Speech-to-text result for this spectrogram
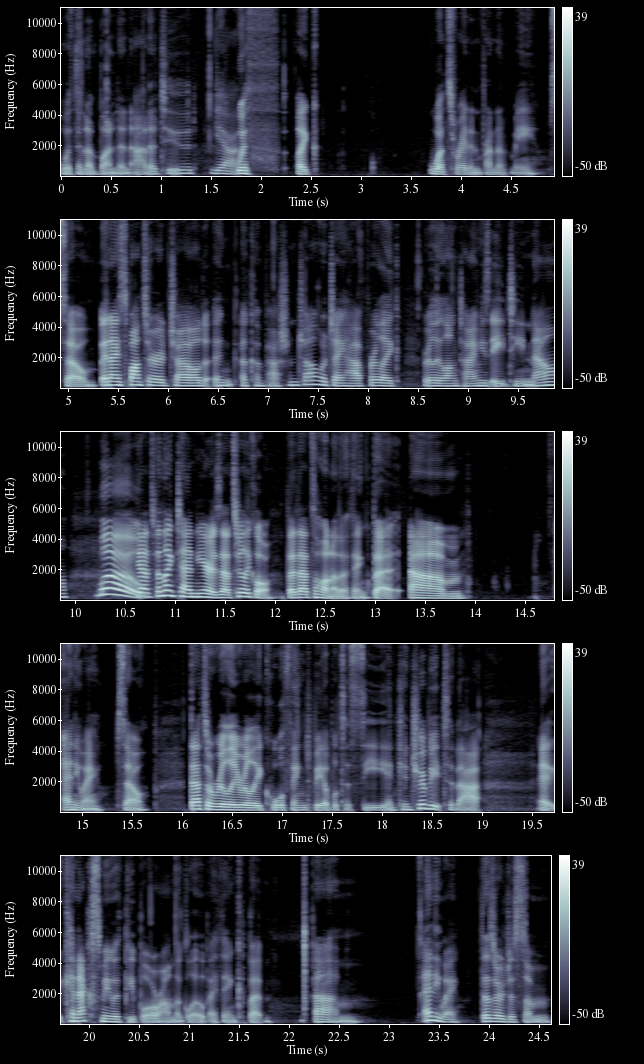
with an abundant attitude? Yeah. With like what's right in front of me. So, and I sponsor a child, a compassion child, which I have for like a really long time. He's 18 now. Whoa. Yeah, it's been like 10 years. That's really cool. But that's a whole other thing. But um, anyway, so that's a really, really cool thing to be able to see and contribute to that. It connects me with people around the globe, I think. But um, anyway, those are just some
